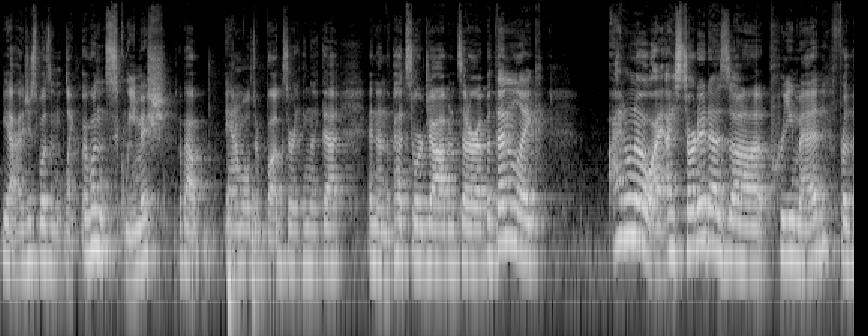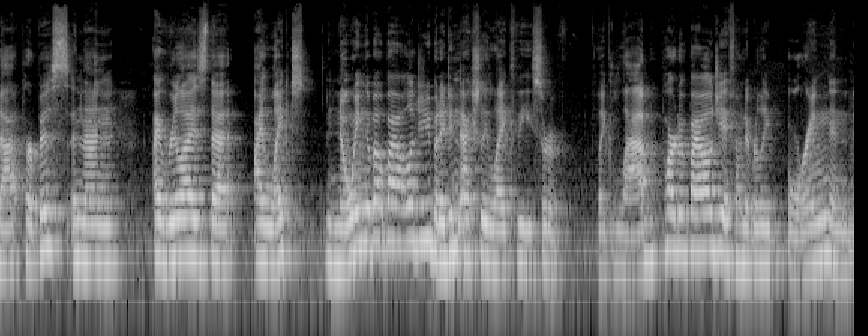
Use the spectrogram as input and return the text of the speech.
yeah, I just wasn't like I wasn't squeamish about animals or bugs or anything like that. And then the pet store job and etc. But then like I don't know. I, I started as a pre med for that purpose, and then I realized that I liked knowing about biology, but I didn't actually like the sort of like lab part of biology. I found it really boring, and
